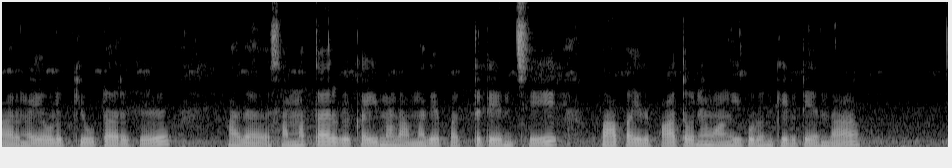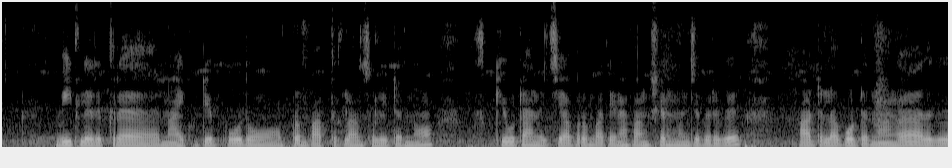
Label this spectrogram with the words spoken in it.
பாருங்கள் எவ்வளோ க்யூட்டாக இருக்குது அதை சமத்தாக இருக்குது கை மேலே அம்மதே படுத்துட்டே இருந்துச்சு. பாப்பா இதை பார்த்தோன்னே வாங்கி கொடுன்னு கேட்டுகிட்டே இருந்தா. வீட்டில் இருக்கிற நாய்க்குட்டியே போதும் அப்புறம் பார்த்துக்கலான்னு சொல்லிட்டு இருந்தோம். க்யூட்டாக இருந்துச்சு. அப்புறம் பார்த்தீங்கன்னா ஃபங்க்ஷன் முடிஞ்ச பிறகு பாட்டெல்லாம் போட்டிருந்தாங்க. அதுக்கு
